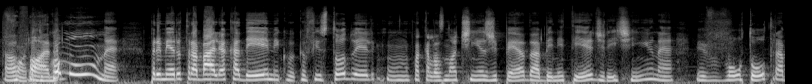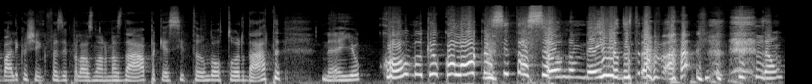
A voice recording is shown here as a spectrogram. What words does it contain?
Tava fora fora. comum, né? Primeiro trabalho acadêmico, que eu fiz todo ele com, com aquelas notinhas de pé da ABNT direitinho, né? Me voltou o trabalho que eu tinha que fazer pelas normas da APA, que é citando autor data, né? E eu, como que eu coloco a citação no meio do trabalho? Não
